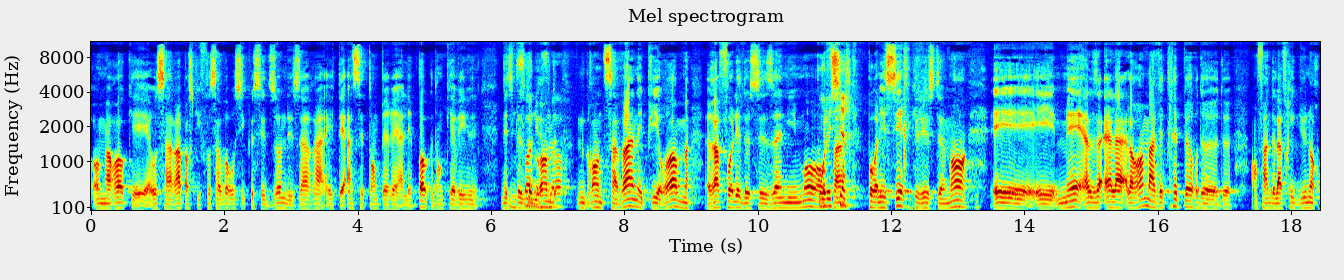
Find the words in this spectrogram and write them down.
au Maroc et au Sahara, parce qu'il faut savoir aussi que cette zone du Sahara était assez tempérée à l'époque, donc il y avait une, une espèce de grande, une grande savane, et puis Rome raffolait de ces animaux. Pour les cirques. Pour les cirques, justement. Et, et mais elle, elle, Rome avait très peur de, de enfin, de l'Afrique du Nord,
